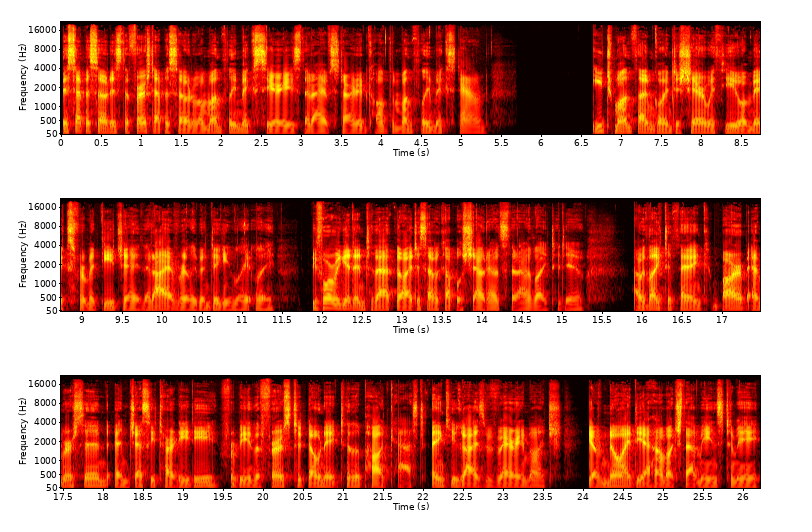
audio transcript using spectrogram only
This episode is the first episode of a monthly mix series that I have started called the Monthly Mixdown. Each month, I'm going to share with you a mix from a DJ that I have really been digging lately. Before we get into that, though, I just have a couple shout outs that I would like to do. I would like to thank Barb Emerson and Jesse Tarditi for being the first to donate to the podcast. Thank you guys very much. You have no idea how much that means to me.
